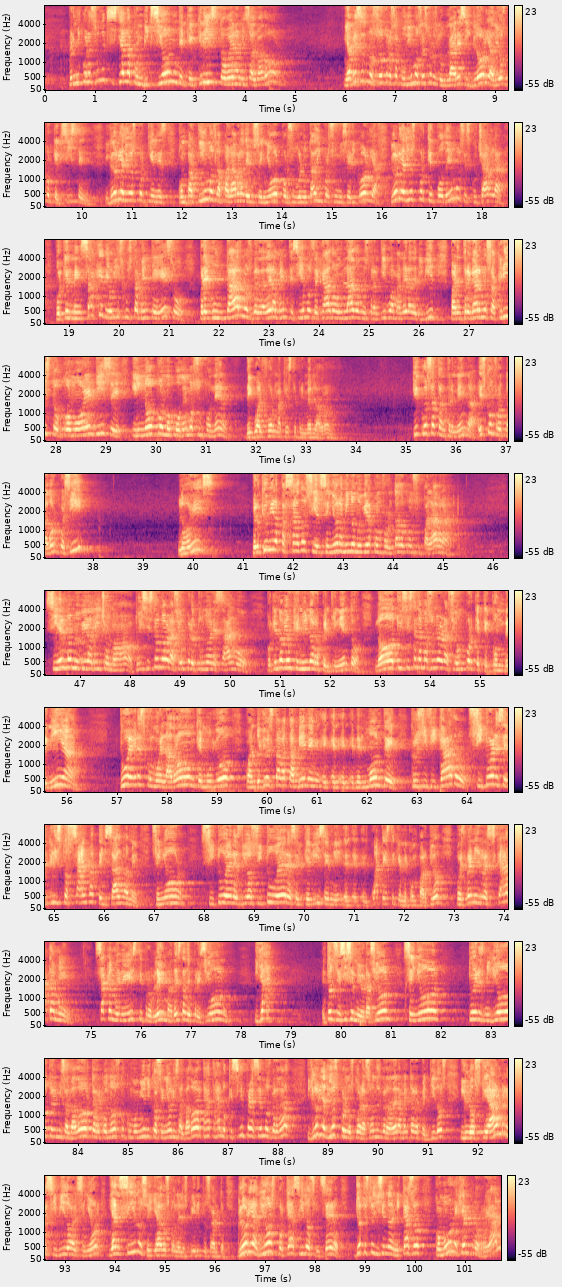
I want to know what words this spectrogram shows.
Pero en mi corazón existía la convicción de que Cristo era mi Salvador. Y a veces nosotros acudimos a estos lugares y gloria a Dios porque existen. Y gloria a Dios por quienes compartimos la palabra del Señor, por su voluntad y por su misericordia. Gloria a Dios porque podemos escucharla. Porque el mensaje de hoy es justamente eso. Preguntarnos verdaderamente si hemos dejado a un lado nuestra antigua manera de vivir para entregarnos a Cristo como Él dice y no como podemos suponer. De igual forma que este primer ladrón. Qué cosa tan tremenda. ¿Es confrontador? Pues sí, lo es. Pero ¿qué hubiera pasado si el Señor a mí no me hubiera confrontado con su palabra? Si Él no me hubiera dicho, no, tú hiciste una oración, pero tú no eres salvo, porque no había un genuino arrepentimiento. No, tú hiciste nada más una oración porque te convenía. Tú eres como el ladrón que murió cuando yo estaba también en, el monte crucificado. Si tú eres el Cristo, sálvate y sálvame. Señor, si tú eres Dios, si tú eres el que dice el, cuate este que me compartió, pues ven y rescátame. Sácame de este problema, de esta depresión. Y ya. Entonces hice mi oración, Señor, Tú eres mi Dios, tú eres mi Salvador, te reconozco como mi único Señor y Salvador, ta, ta, lo que siempre hacemos, ¿verdad? Y gloria a Dios por los corazones verdaderamente arrepentidos y los que han recibido al Señor y han sido sellados con el Espíritu Santo. Gloria a Dios porque ha sido sincero. Yo te estoy diciendo de mi caso como un ejemplo real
